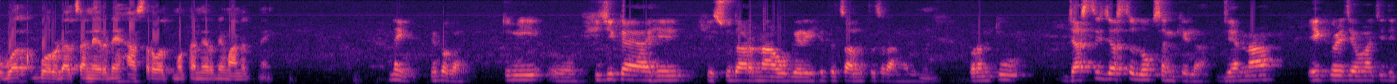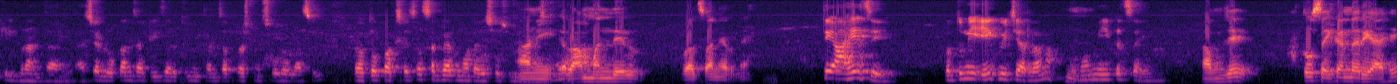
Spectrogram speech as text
वक्फ बोर्डाचा निर्णय हा सर्वात मोठा निर्णय मानत नाही. नाही हे बघा तुम्ही अं, ही जी काय आहे हे सुधारणा वगैरे हे तर चालतच राहणार आहे. हम्म. परंतु जास्तीत जास्त लोकसंख्येला ज्यांना एक वेळ जेवणाची देखील भ्रांत आहे अशा लोकांसाठी जर तुम्ही त्यांचा प्रश्न सोडवला असेल तर तो पक्षाचा सगळ्यात मोठा यशस्वी निर्णय आणि. राम मंदिराचा निर्णय. ते आहेच आहे पण तुम्ही एक विचारला ना मग मी एकच आहे हा म्हणजे तो सेकंडरी आहे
